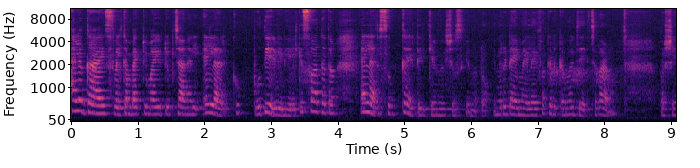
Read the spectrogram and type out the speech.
Hello guys welcome back to my YouTube channel എല്ലാവർക്കും പുതിയൊരു വീഡിയോയിലേക്ക് സ്വാഗതം. എല്ലാവരും സുഖമായിട്ടിരിക്കുകയെന്ന് വിശ്വസിക്കുന്നു കേട്ടോ. ഇന്നൊരു ഡേ മൈ ലൈഫൊക്കെ എടുക്കണമെന്ന് വിചാരിച്ചതാണ്. പക്ഷേ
